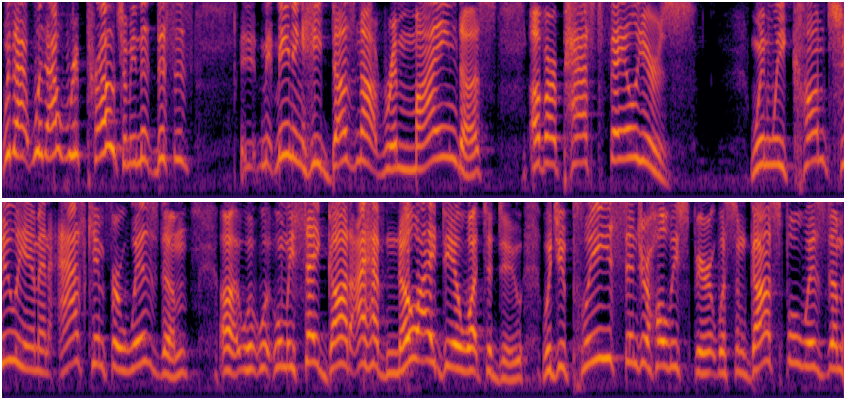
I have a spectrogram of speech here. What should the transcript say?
Without, without reproach. I mean, this is meaning he does not remind us of our past failures. When we come to him and ask him for wisdom, uh, w- when we say, God, I have no idea what to do, would you please send your Holy Spirit with some gospel wisdom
